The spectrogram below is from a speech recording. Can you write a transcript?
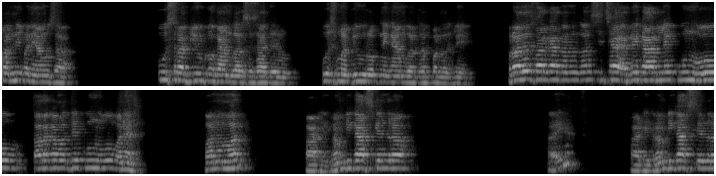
भन्ने पनि आउँछ। पुस र बिउको काम गर्छ साथीहरू। पुसमा बिउ रोप्ने काम गर्छ प्रदेशले। प्रदेश सरकार शिक्षा हेर्ने कार्यालय कुन हो तलका मध्ये कुन हो भने क नम्बर? पाठ्यक्रम विकास केन्द्र। होइन? पाठ्यक्रम विकास केन्द्र।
